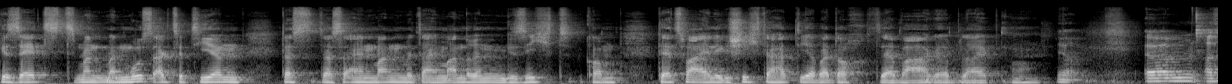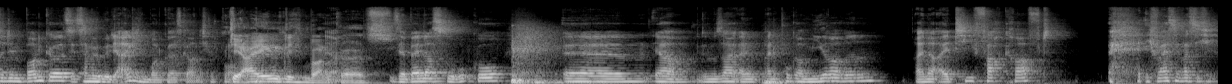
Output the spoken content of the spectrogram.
gesetzt. Man, man muss akzeptieren, dass, dass ein Mann mit einem anderen Gesicht kommt, der zwar eine Geschichte hat, die aber doch sehr vage bleibt. Ne? Ja. Ähm, also den Bond Girls, jetzt haben wir über die eigentlichen Bond Girls gar nicht gesprochen. Die eigentlichen Bond ja. Girls. Isabella Skorupko, ähm, ja, wie soll man sagen, eine, eine Programmiererin, eine IT-Fachkraft. Ich weiß nicht, was ich,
